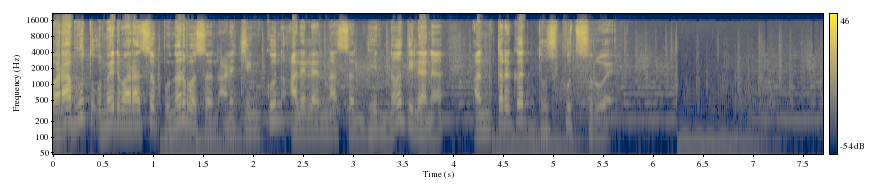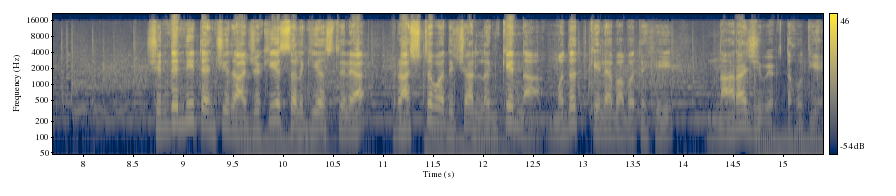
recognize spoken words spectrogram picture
पराभूत उमेदवाराचं पुनर्वसन आणि जिंकून आलेल्यांना संधी न दिल्यानं अंतर्गत धुसफूस सुरू आहे. शिंदेंनी त्यांची राजकीय सलगी असलेल्या राष्ट्रवादीच्या लंकेंना मदत केल्याबाबतही नाराजी व्यक्त होतीये.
